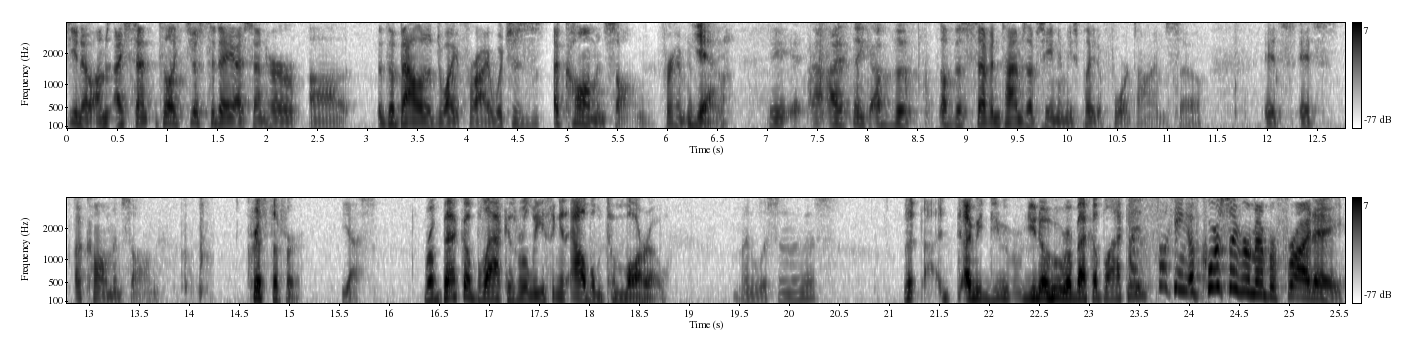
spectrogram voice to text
you know, I'm, I sent to like just today. I sent her uh, the Ballad of Dwight Fry, which is a common song for him to Yeah. play. I I think of the of the seven times I've seen him, he's played it four times, so it's it's a common song. Christopher, Yes, Rebecca Black is releasing an album tomorrow. am I listening to this? I mean, do you, you know who Rebecca Black I is? fucking, of course, I remember Friday.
